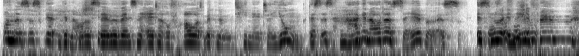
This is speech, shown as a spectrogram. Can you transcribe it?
Und es ist ge genau dasselbe, wenn es eine ältere Frau ist mit einem Teenager-Jung. Das ist mhm. genau dasselbe. Es ist ja, nur ist in dem Film.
